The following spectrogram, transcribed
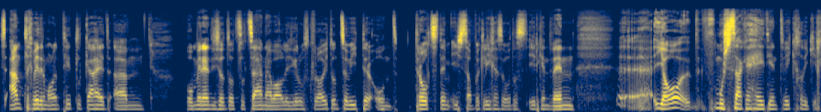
es endlich wieder mal einen Titel gegeben hat. Ähm, und wir haben uns ja dort Luzern auch alle groß gefreut und so weiter. Und trotzdem ist es aber gleich so, dass irgendwann, äh, ja, musst sagen, hey, die Entwicklung, ich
